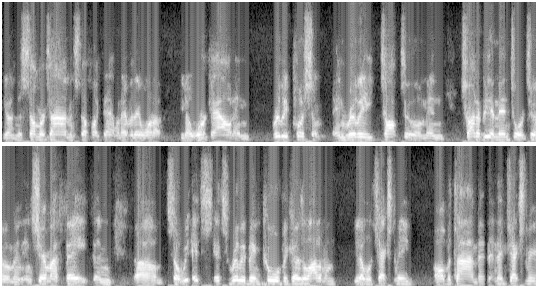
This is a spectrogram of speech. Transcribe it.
you know in the summertime and stuff like that. Whenever they want to you know work out and really push them and really talk to them and try to be a mentor to them and, and share my faith. And um, so we, it's it's really been cool because a lot of them, you know, will text me all the time, and, and they text me,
